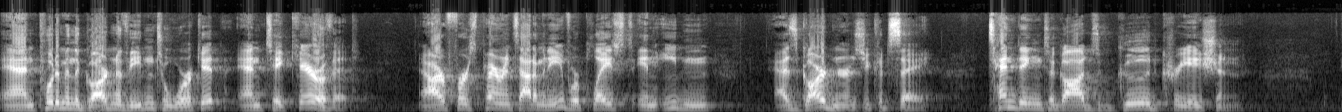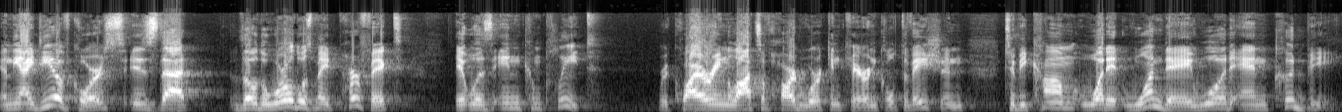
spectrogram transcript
and put him in the Garden of Eden to work it and take care of it. Our first parents, Adam and Eve, were placed in Eden as gardeners, you could say, tending to God's good creation. And the idea, of course, is that though the world was made perfect, it was incomplete, requiring lots of hard work and care and cultivation to become what it one day would and could be.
